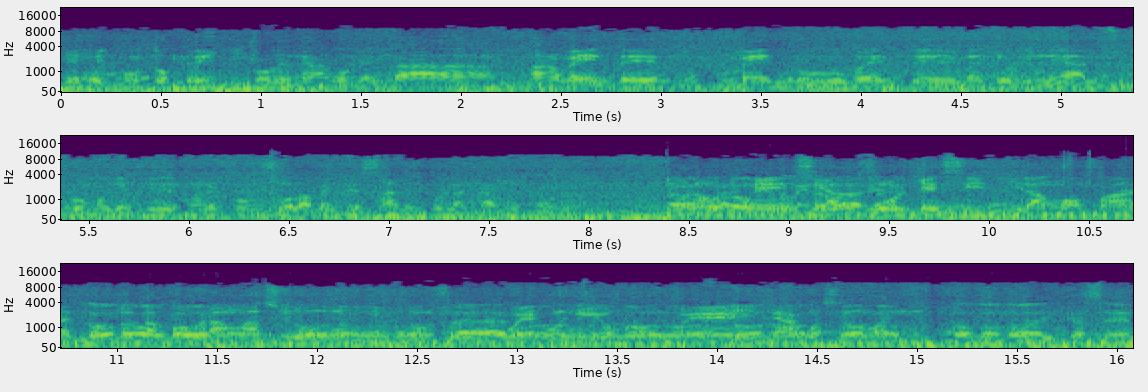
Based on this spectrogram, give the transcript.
que es el punto crítico de Nago, que está a 20 metros, 20 metros lineales, supongo, de aquí del malecón, solamente salen por la calle por No, porque si tiramos aparte No, toda no, programación, entonces claro. después un lío no, no. No, hay que hacer.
